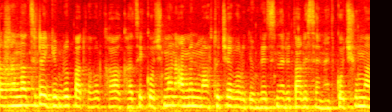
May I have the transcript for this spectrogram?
արժանացել է Գյումրու պատվավոր քաղաքացի կոչման ամեն մարդու չէ որ գյումրեցիները տալիս են այդ կոչումը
